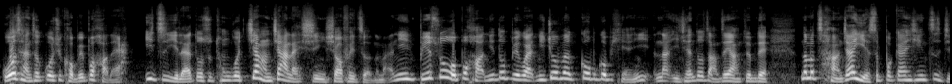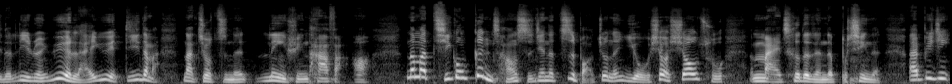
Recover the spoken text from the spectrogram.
国产车过去口碑不好的呀，一直以来都是通过降价来吸引消费者的嘛。你别说我不好，你都别管，你就问够不够便宜。那以前都长这样，对不对？那么厂家也是不甘心自己的利润越来越低的嘛，那就只能另寻他法啊。那么提供更长时间的质保，就能有效消除买车的人的不信任。哎，毕竟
